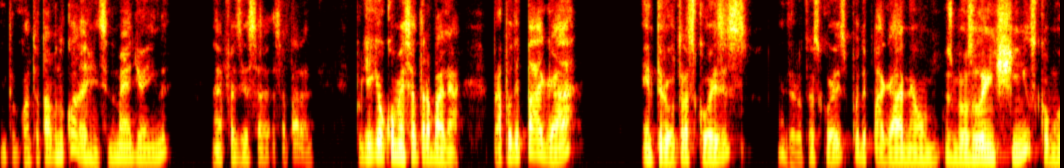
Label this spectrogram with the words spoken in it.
Então, enquanto eu tava no colégio, ensino médio ainda, né? Fazia essa, essa parada. Por que, que eu comecei a trabalhar? Para poder pagar, entre outras coisas, entre outras coisas, poder pagar né, um- os meus lanchinhos, como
